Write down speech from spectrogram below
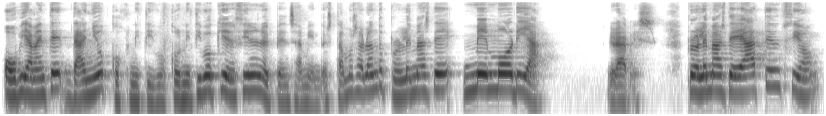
obviamente daño cognitivo. Cognitivo quiere decir en el pensamiento. Estamos hablando problemas de memoria graves, problemas de atención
